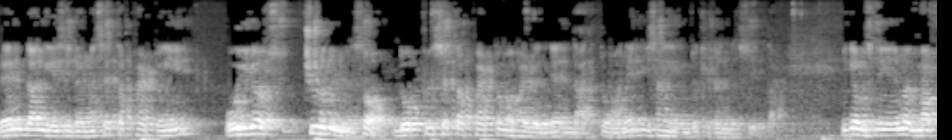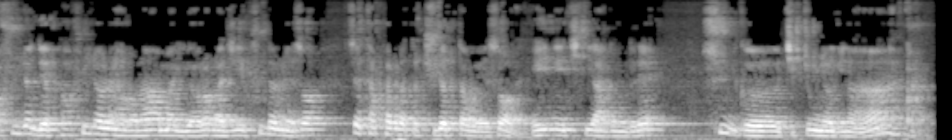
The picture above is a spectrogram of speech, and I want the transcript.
렘 단계에서 일어나는 세탑 활동이 오히려 줄어들면서 높은 세탑 활동과 관련된 낮 동안의 이상행동도 개선될 수 있다. 이게 무슨 얘기냐면 막 훈련, 뇌파 훈련을 하거나 막 여러 가지 훈련을 해서 세타파를 갖다 줄였다고 해서 ADHD 아동들의 수, 그 집중력이나 과-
